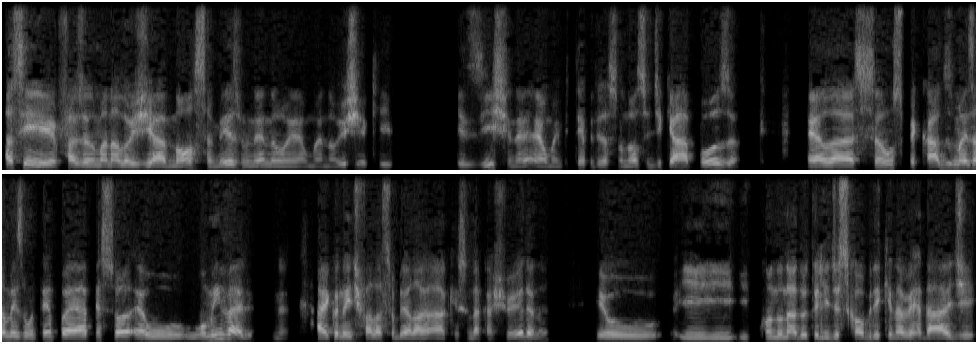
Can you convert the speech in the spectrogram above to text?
assim, fazendo uma analogia nossa mesmo, né? Não é uma analogia que existe, né? É uma interpretação nossa de que a raposa, elas são os pecados, mas ao mesmo tempo é a pessoa, é o, o homem velho, né? Aí quando a gente fala sobre ela, a questão da cachoeira, né? Eu e, e quando o Naruto ele descobre que na verdade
